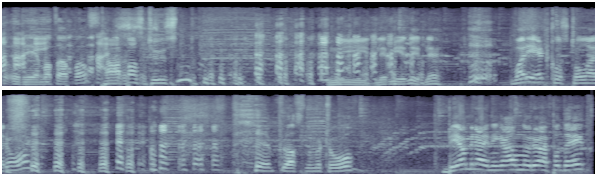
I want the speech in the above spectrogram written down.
Rema-tapas. Tapas 1000. Nydelig, mye nydelig. Variert kosthold er det òg. Plass nummer to. Be om regninga når du er på date.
